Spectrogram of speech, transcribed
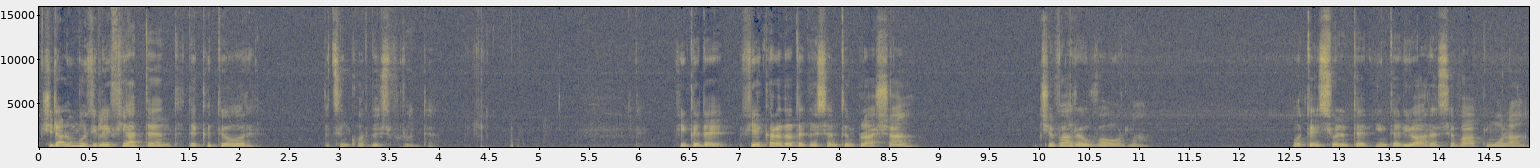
Și de-a lungul zilei fii atent de câte ori îți încordezi fruntea. Fiindcă de fiecare dată când se întâmplă așa, ceva rău va urma. O tensiune interioară se va acumula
